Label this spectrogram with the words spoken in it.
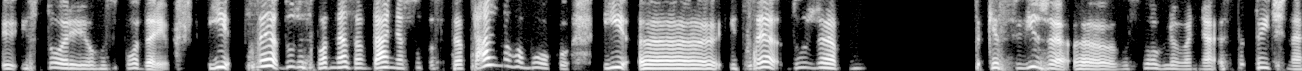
історію господарів. І це дуже складне завдання суто з театрального боку, і, е, і це дуже таке свіже е, висловлювання, естетичне.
